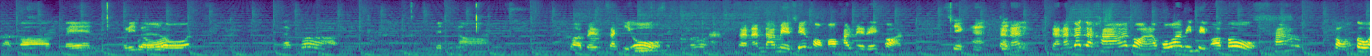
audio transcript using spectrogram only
แล้วก็เป็นบริโนโรสแล้วก็เป็นน้อง ก็เป็นซากิโอจากนั้นดาเมจเช็คของมอคัดเมเรก่อนเช็คฮะจากนั้นจากนั้นก็จะค้างไว้ก่อนนะเพราะว่ามีเทคออโต้ทั้งสองตัว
